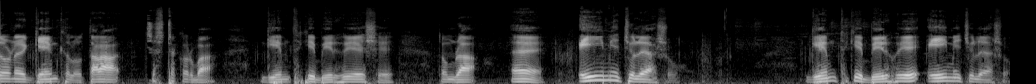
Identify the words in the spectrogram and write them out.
ধরনের গেম খেলো, তারা চেষ্টা করবা গেম থেকে বের হয়ে এসে তোমরা হ্যাঁ এইমে চলে আসো। গেম থেকে বের হয়ে এইমে চলে আসো।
